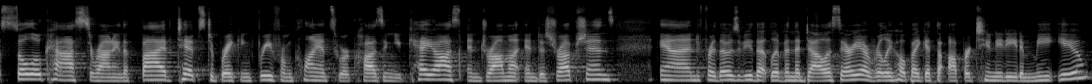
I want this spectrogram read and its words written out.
solo cast surrounding the five tips to breaking free from clients who are causing you chaos and drama and disruptions. And for those of you that live in the Dallas area, I really hope I get the opportunity to meet you.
